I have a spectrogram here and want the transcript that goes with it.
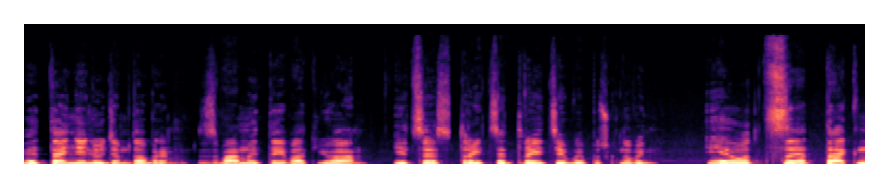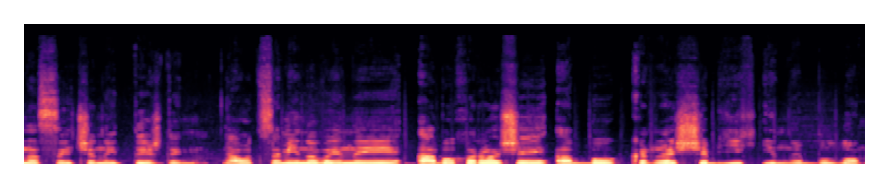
Вітання людям добрим! З вами Тейват Юа. І це 33-й випуск новин. І оце так насичений тиждень. А от самі новини або хороші, або краще б їх і не було.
